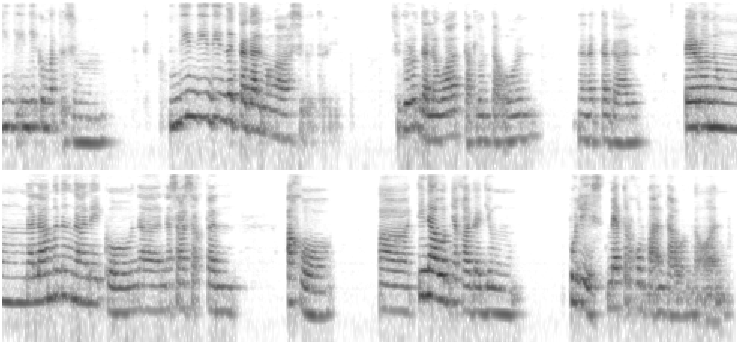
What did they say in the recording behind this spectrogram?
hindi hindi ko matasim hindi hindi hindi nagtagal mga siguro siguro dalawa, tatlong taon na nagtagal. Pero nung nalaman ng nanay ko na nasasaktan ako, ah, tinawag niya kagad yung pulis, Metrocom pa ang tawag noon.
